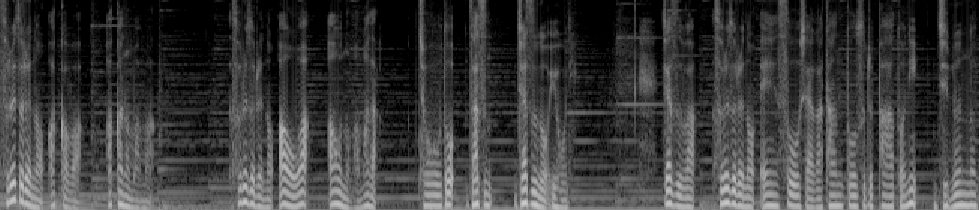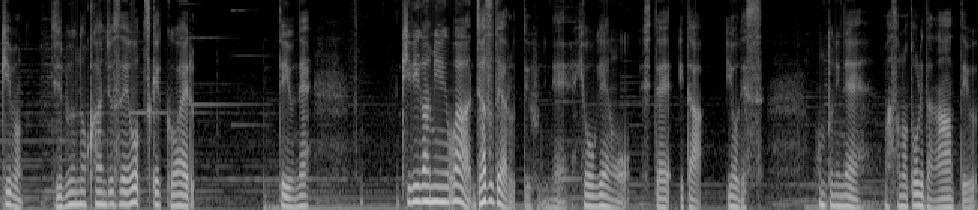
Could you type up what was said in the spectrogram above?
それぞれの赤は赤のままそれぞれの青は青のままだ。ちょうどザズジャズのように。ジャズはそれぞれの演奏者が担当するパートに自分の気分自分の感受性を付け加えるっていうね切り紙はジャズであるっていう風にね表現をしていたようです。本当にね、まあ、その通りだなっていう。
